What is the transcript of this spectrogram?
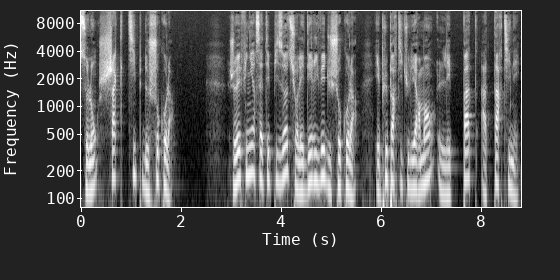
selon chaque type de chocolat. Je vais finir cet épisode sur les dérivés du chocolat et plus particulièrement les pâtes à tartiner,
